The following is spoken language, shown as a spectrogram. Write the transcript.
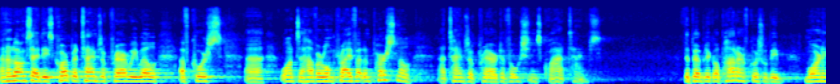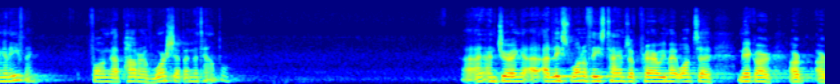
And alongside these corporate times of prayer, we will, of course, uh, want to have our own private and personal uh, times of prayer, devotions, quiet times. The biblical pattern, of course, will be morning and evening, following that pattern of worship in the temple. Uh, and during at least one of these times of prayer, we might want to make our, our, our,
